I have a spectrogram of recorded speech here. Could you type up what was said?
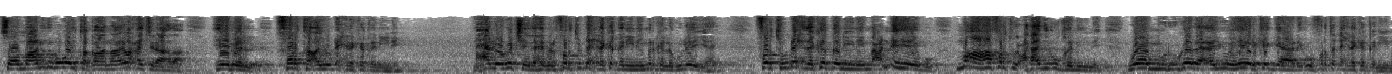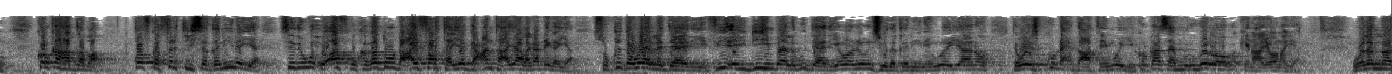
Soomaaliduba way taqaanaaye waxay tidhaahdaa hebel farta ayuu dhexda ka qaniinay maxaa looga jeedaa hebel fartuu dhexda ka qaniinay marka lagu leeyahay? Fartuu dhexda ka qaniinay macnaheegu ma aha fartuu caadi u qaniinay. Waa murugada ayuu heer ka gaadhay uu farta dhexda ka qaniino. Kolka haddaba qofka fartiisa qaniinaya sidii wuxuu afku kaga dul dhacay farta iyo gacanta ayaa laga dhigaya. Suqida waa la daadiyey. Fii aydiihim baa lagu daadiyey. Waa iswada qaniineen weeyaanoo de ku dhex daateen weyi kolkaasaa murugo looga kinaayoonaya walamaa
